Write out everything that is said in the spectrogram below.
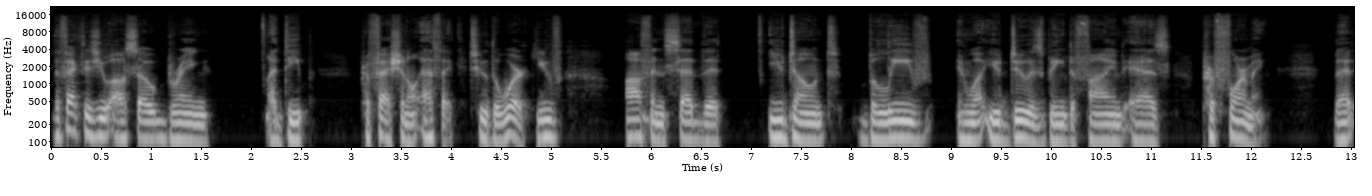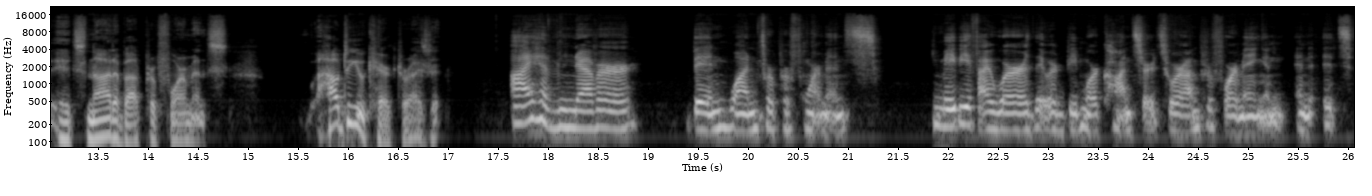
The fact is, you also bring a deep professional ethic to the work. You've often said that you don't believe in what you do is being defined as performing, that it's not about performance. How do you characterize it? I have never been one for performance. Maybe if I were, there would be more concerts where I'm performing and, and it's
